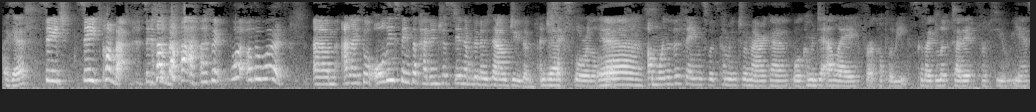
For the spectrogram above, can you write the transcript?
I guess. stage stage combat stage combat i was like what other words um, and i thought all these things i've had interest in i'm going to now do them and just Yes. explore a little Yes. bit um, one of the things was coming to america well coming to la for a couple of weeks because i'd looked at it for a few years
